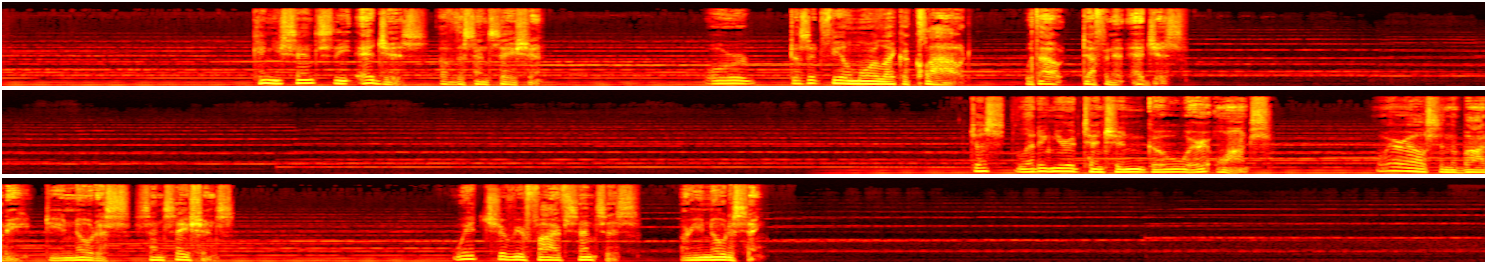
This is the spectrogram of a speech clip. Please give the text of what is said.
Can you sense the edges of the sensation? Or does it feel more like a cloud without definite edges? Just letting your attention go where it wants. Where else in the body do you notice sensations? Which of your five senses are you noticing?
